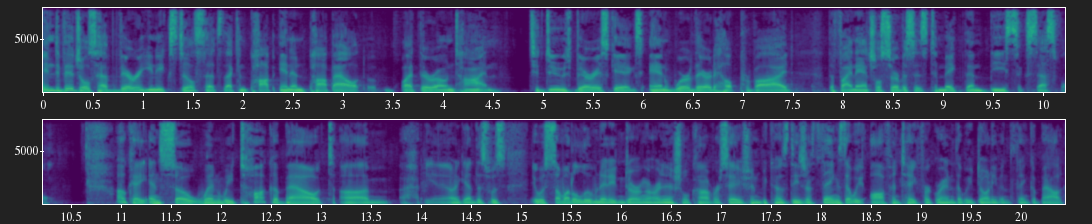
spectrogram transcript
individuals have very unique skill sets that can pop in and pop out at their own time to do various gigs. And we're there to help provide the financial services to make them be successful. Okay, and so when we talk about, um, you know, again, this was it was somewhat illuminating during our initial conversation because these are things that we often take for granted that we don't even think about.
